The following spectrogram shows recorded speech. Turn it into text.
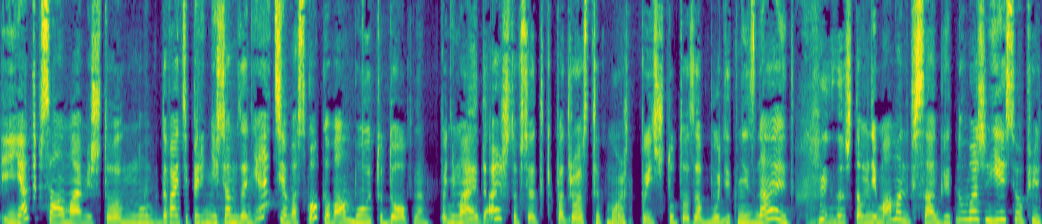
И я написала маме, что ну давайте перенесем занятия, во сколько вам будет удобно. Понимая, да, что все-таки подросток, может быть, что-то забудет, не знает. На что мне мама написала, говорит, ну у вас же есть общий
